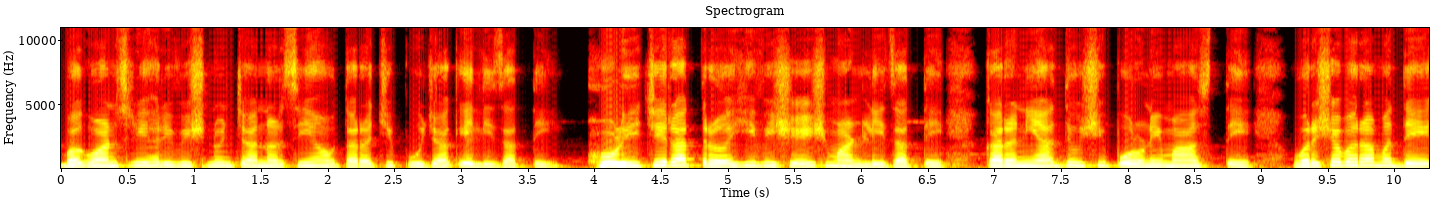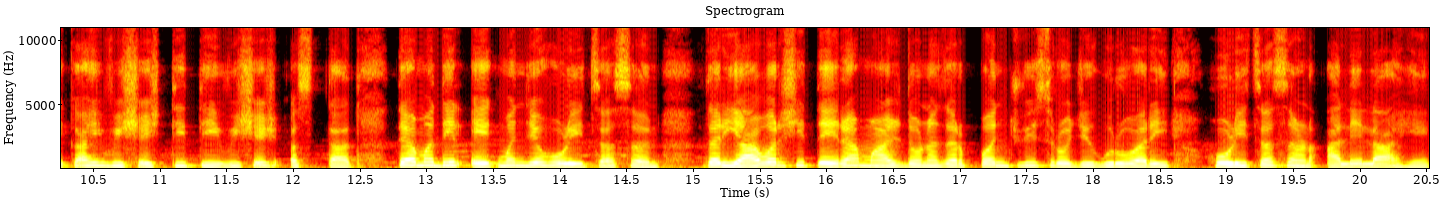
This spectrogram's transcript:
भगवान श्री हरिविष्णूंच्या नरसिंह अवताराची पूजा केली जाते. होळीची रात्र ही विशेष मानली जाते कारण याच दिवशी पौर्णिमा असते. वर्षभरामध्ये काही विशेष तिथी विशेष असतात. त्यामधील एक म्हणजे होळीचा सण. तर यावर्षी तेरा मार्च दोन हजार पंचवीस रोजी गुरुवारी होळीचा सण आलेला आहे.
